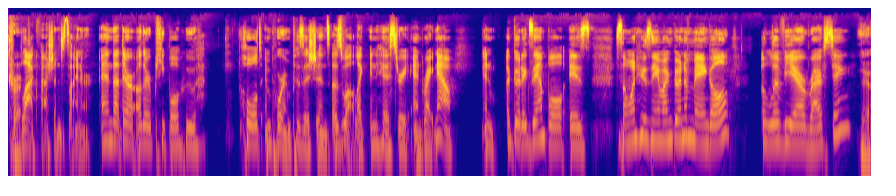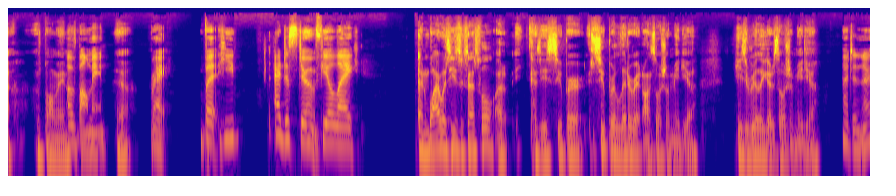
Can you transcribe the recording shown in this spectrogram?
Correct. black fashion designer and that there are other people who hold important positions as well, like in history and right now. And a good example is someone whose name I'm going to mangle, Olivier Rousteing Yeah, of Balmain. of Balmain. Yeah. Right. But he, I just don't feel like And why was he successful? Uh, because he's super, super literate on social media. He's really good at social media. I didn't know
